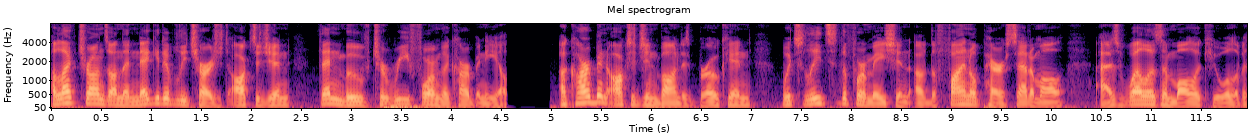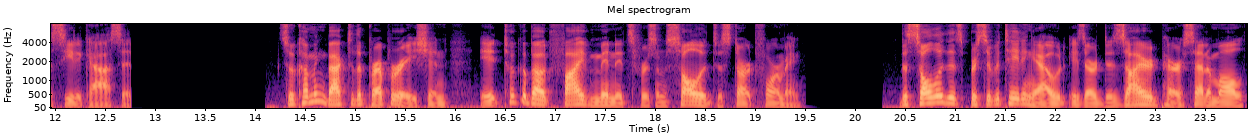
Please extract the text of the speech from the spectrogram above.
Electrons on the negatively charged oxygen then move to reform the carbonyl. A carbon-oxygen bond is broken, which leads to the formation of the final paracetamol, as well as a molecule of acetic acid. So coming back to the preparation, it took about 5 minutes for some solid to start forming. The solid that's precipitating out is our desired paracetamol,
